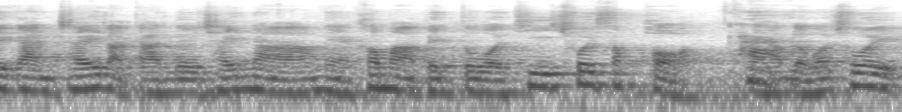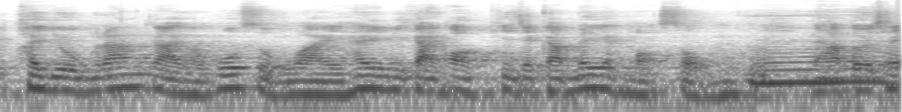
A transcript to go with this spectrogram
เป็นเป็นการใช้หลักการโดยใช้น้ำเนี่ยเข้ามาเป็นตัวที่ช่วยซัพพอร์ตค่ะนะครับหรือว่าช่วยพยุงร่างกายของผู้สูงวัย ให้มีการออกกิจกรรมได้อย่างเหมาะสมอืมนะครับโดยใช้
